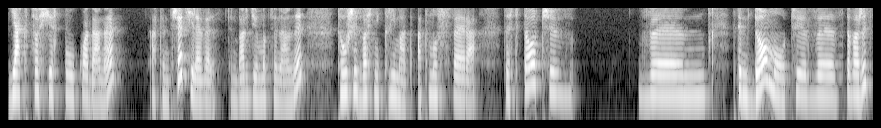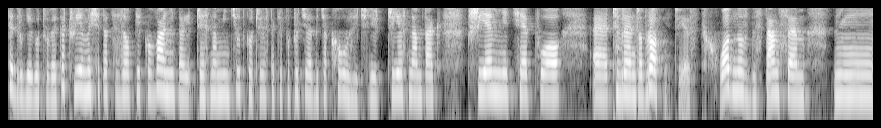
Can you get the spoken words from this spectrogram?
jak coś jest poukładane. A ten trzeci level, ten bardziej emocjonalny, to już jest właśnie klimat, atmosfera. To jest to, czy w, w, w tym domu, czy w, w towarzystwie drugiego człowieka czujemy się tacy zaopiekowani, tak, czy jest nam mięciutko, czy jest takie poczucie bycia cozy, czyli czy jest nam tak przyjemnie, ciepło, E, czy wręcz odwrotnie, czy jest chłodno, z dystansem mm,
